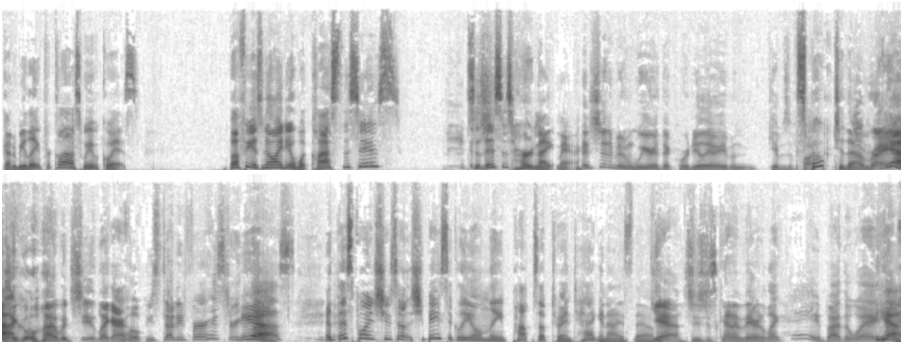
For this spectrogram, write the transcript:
gonna be late for class. We have a quiz." Buffy has no idea what class this is, so this is her nightmare. It should have been weird that Cordelia even gives a fuck. Spoke to them, Uh, right? Yeah. Like, why would she? Like, I hope you studied for a history Yeah. class. At this point, she's she basically only pops up to antagonize them. Yeah, she's just kind of there, like, hey, by the way, Yeah.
